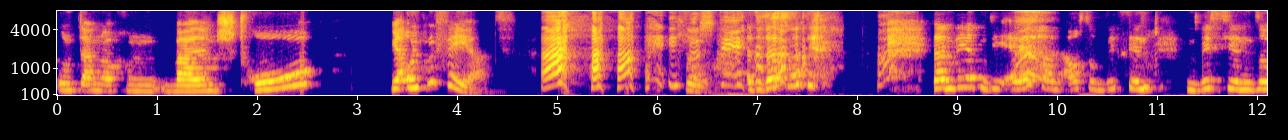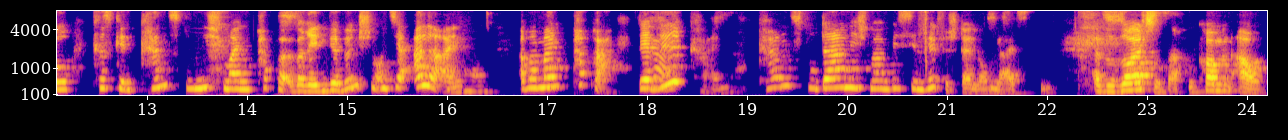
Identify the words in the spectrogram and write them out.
und dann noch ein Ballen Stroh, ja und ein Pferd. ich so. verstehe. Also das wird, dann werden die Eltern auch so ein bisschen, ein bisschen so, Christkind, kannst du nicht meinen Papa überreden? Wir wünschen uns ja alle einen Hund. Aber mein Papa, der ja. will keinen kannst du da nicht mal ein bisschen Hilfestellung leisten? Also solche Sachen kommen auch.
